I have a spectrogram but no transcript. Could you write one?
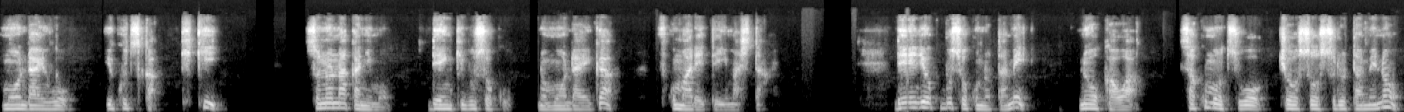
問題をいくつか聞き、その中にも電気不足の問題が含まれていました。電力不足のため、農家は作物を調整するための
